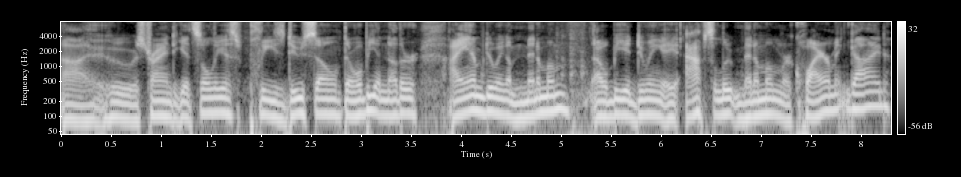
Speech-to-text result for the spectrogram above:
uh, who is trying to get Soleus, please do so. There will be another. I am doing a minimum. I will be doing a absolute minimum requirement guide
